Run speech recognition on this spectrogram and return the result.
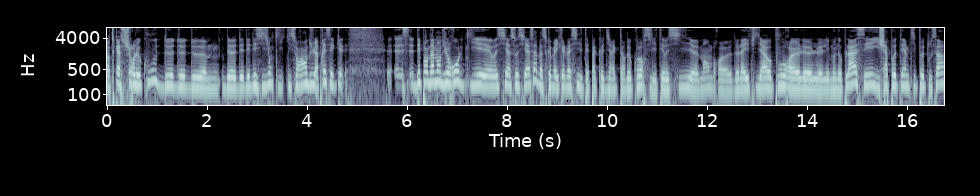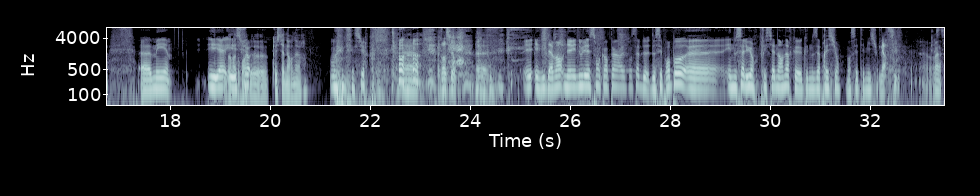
en tout cas sur le coup, de, de, de, de- de- des décisions qui, qui sont rendues. Après, c'est euh, c'est- dépendamment du rôle qui est aussi associé à ça, parce que Michael Massey n'était pas que directeur de course, il était aussi euh, membre euh, de la FIA pour euh, le- le- les monoplaces et il chapeautait un petit peu tout ça. Euh, mais et, sur- de Christian Horner. Oui, bien sûr. Euh, Attention. Euh, Et évidemment, nous, nous laissons Quentin responsable de, de ses propos euh, et nous saluons Christian Horner que, que nous apprécions dans cette émission. merci. Voilà,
